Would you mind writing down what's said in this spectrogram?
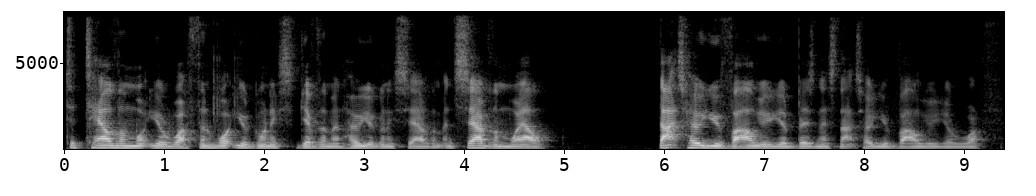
to tell them what you're worth and what you're going to give them and how you're going to serve them and serve them well. That's how you value your business, that's how you value your worth.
